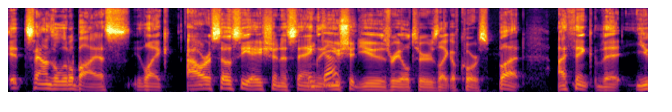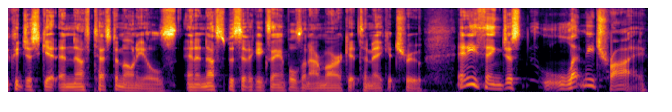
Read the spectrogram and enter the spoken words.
it sounds a little biased. Like our association is saying It that you should use realtors, like, of course. But I think that you could just get enough testimonials and enough specific examples in our market to make it true. Anything, just let me try.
